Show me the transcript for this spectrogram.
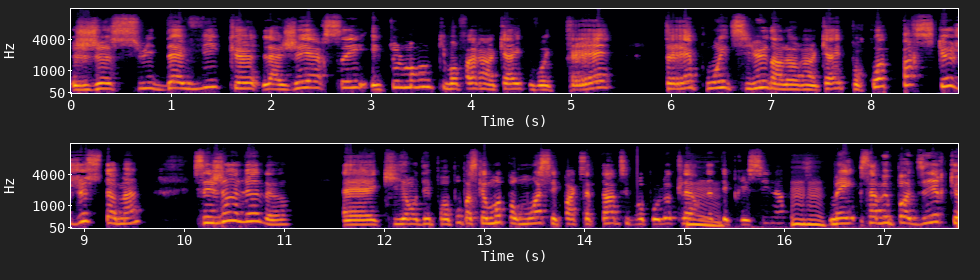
Je suis d'avis que la GRC et tout le monde qui va faire enquête va être très très pointilleux dans leur enquête. Pourquoi? Parce que justement, ces gens-là, là, euh, qui ont des propos, parce que moi, pour moi, c'est pas acceptable, ces propos-là, clair, mm. net et précis, là. Mm-hmm. Mais ça veut pas dire que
